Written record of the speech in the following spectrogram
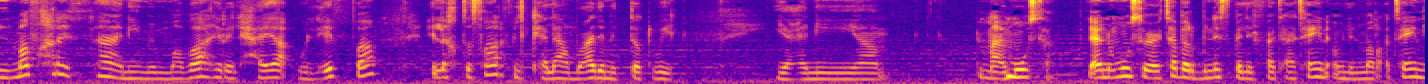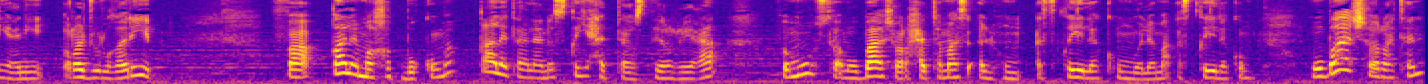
المظهر الثاني من مظاهر الحياء والعفة الاختصار في الكلام وعدم التطويل. يعني مع موسى لأنه موسى يعتبر بالنسبة للفتاتين أو للمرأتين يعني رجل غريب. فقال ما خطبكما؟ قالت على نسقي حتى يصدر الرعاء. فموسى مباشرة حتى ما سألهم أسقي لكم ولا ما أسقي لكم مباشرة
